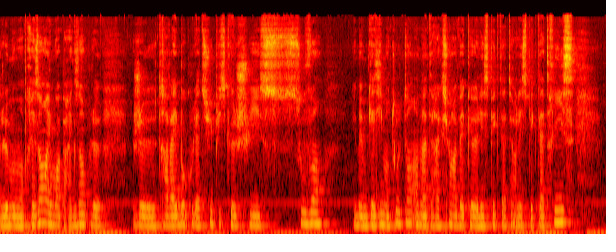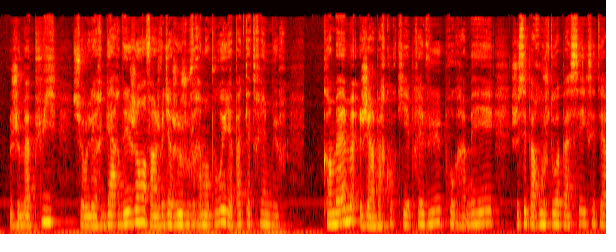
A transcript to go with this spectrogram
le moment présent. Et moi, par exemple, je travaille beaucoup là-dessus puisque je suis souvent et même quasiment tout le temps en interaction avec euh, les spectateurs, les spectatrices je m'appuie sur les regards des gens. Enfin, je veux dire, je joue vraiment pour eux, il n'y a pas de quatrième mur. quand même, j'ai un parcours qui est prévu, programmé, je sais par où je dois passer, etc.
